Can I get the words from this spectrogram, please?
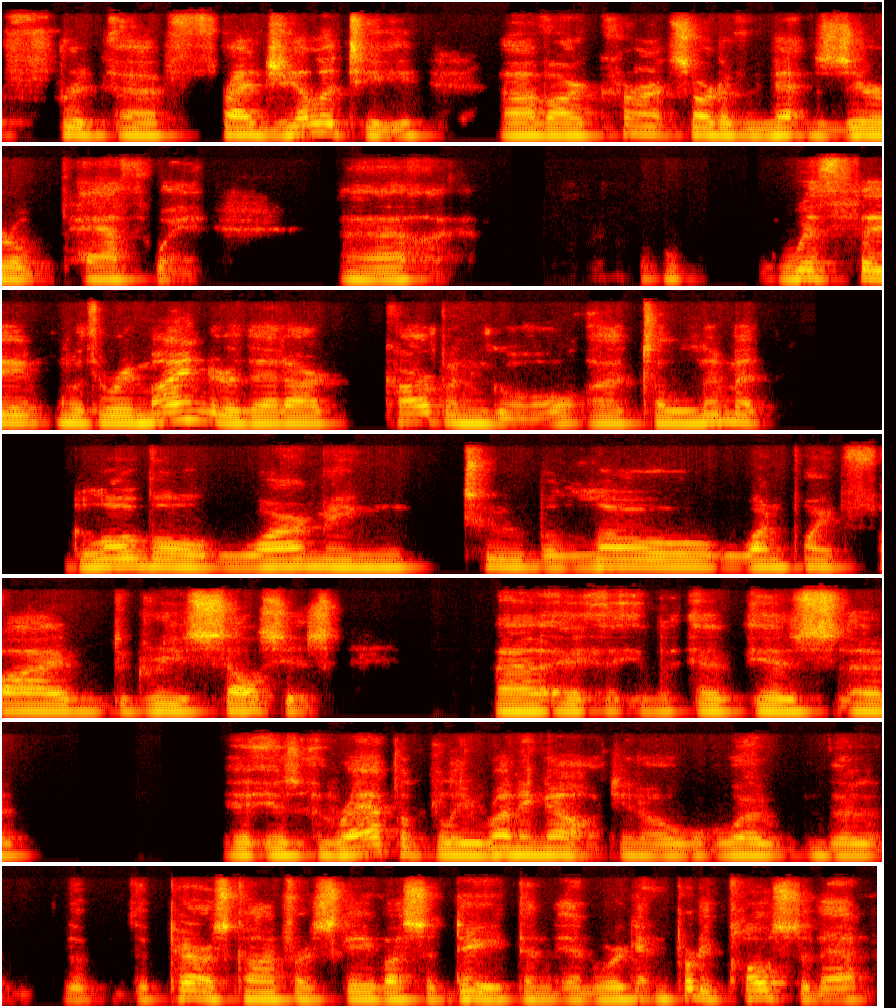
uh, fragility of our current sort of net zero pathway. With the with a reminder that our carbon goal uh, to limit global warming to below 1.5 degrees Celsius uh, is uh, is rapidly running out. You know, the the the Paris conference gave us a date, and, and we're getting pretty close to that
